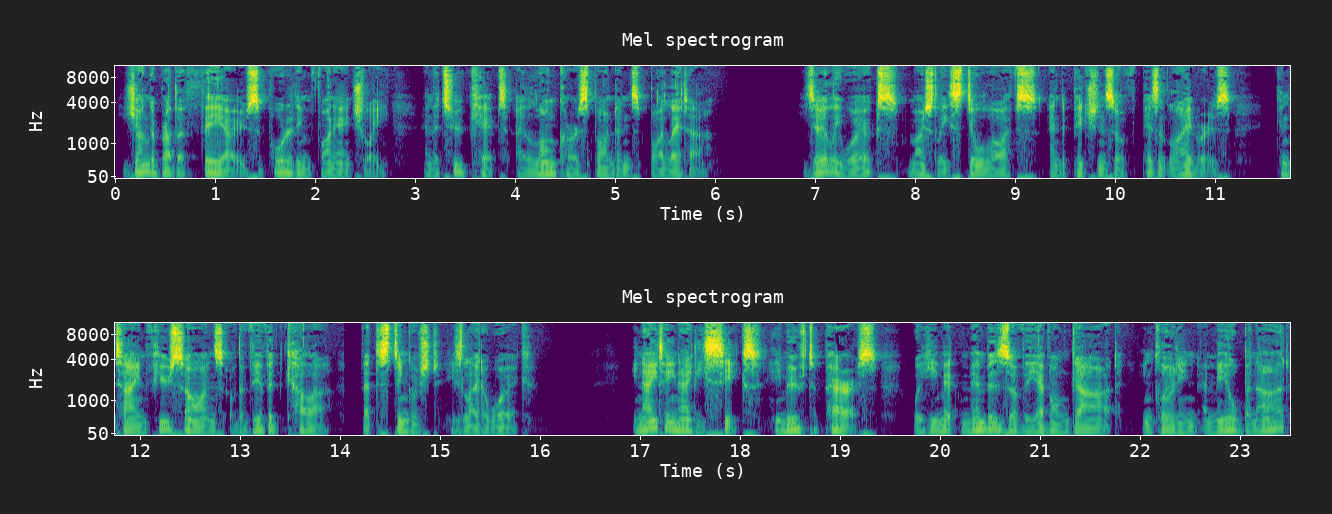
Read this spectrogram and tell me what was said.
His younger brother Theo supported him financially, and the two kept a long correspondence by letter. His early works, mostly still lifes and depictions of peasant labourers, contain few signs of the vivid colour that distinguished his later work. In 1886, he moved to Paris, where he met members of the avant garde, including Émile Bernard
